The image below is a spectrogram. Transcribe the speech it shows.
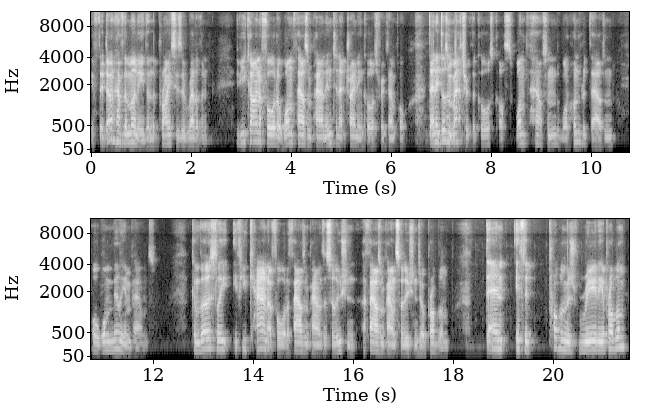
If they don't have the money, then the price is irrelevant. If you can't afford a £1,000 internet training course, for example, then it doesn't matter if the course costs £1,000, £100,000, or £1 million. Conversely, if you can afford a thousand pounds a solution, a thousand pound solution to a problem, then if the problem is really a problem,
